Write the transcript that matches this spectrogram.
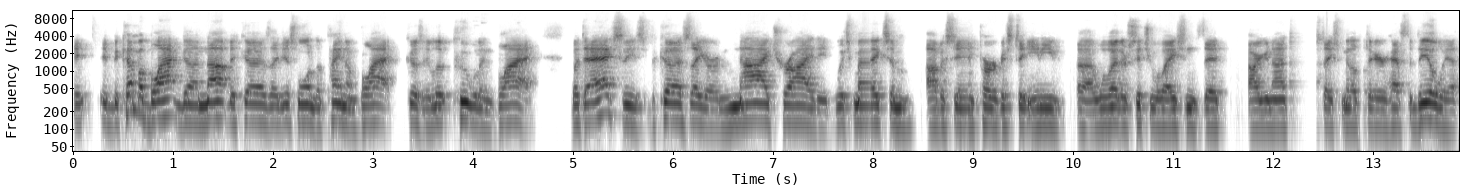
it, it become a black gun not because they just wanted to paint them black because they look cool in black, but actually it's because they are nitrided, which makes them obviously impervious to any uh, weather situations that our United States military has to deal with.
